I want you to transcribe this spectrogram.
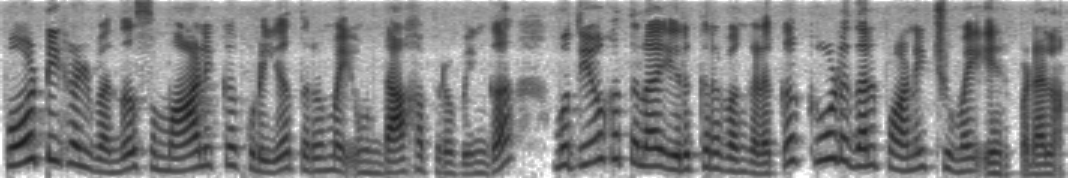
போட்டிகள் வந்து சமாளிக்கக்கூடிய திறமை உண்டாக பெறுவீங்க. உத்தியோகத்தில் இருக்கிறவங்களுக்கு கூடுதல் பணிச்சுமை ஏற்படலாம்.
